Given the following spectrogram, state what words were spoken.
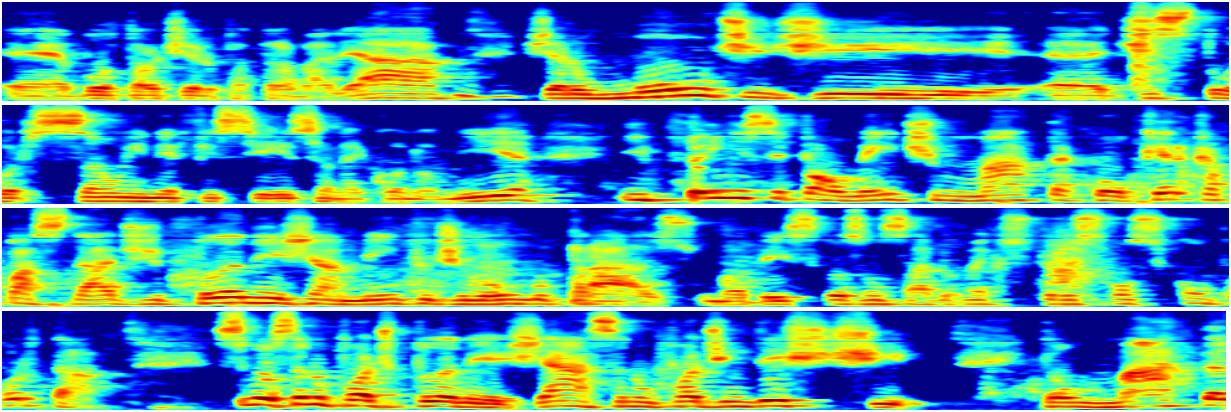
é, botar o dinheiro para trabalhar, uhum. gera um monte de é, distorção e ineficiência na economia e principalmente mata qualquer capacidade de planejamento de longo prazo, uma vez que você não sabe como é que os preços vão se comportar. Se você não pode planejar, você não pode investir. Então mata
